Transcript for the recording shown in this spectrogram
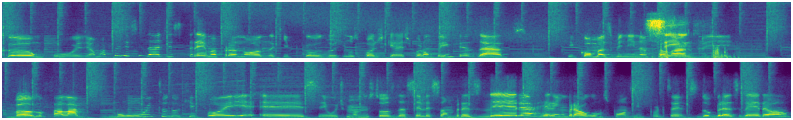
campo hoje. É uma felicidade extrema para nós aqui, porque os últimos podcasts foram bem pesados. E como as meninas Sim. falaram aí, Vamos falar muito do que foi é, esse último amistoso da seleção brasileira, relembrar alguns pontos importantes do Brasileirão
